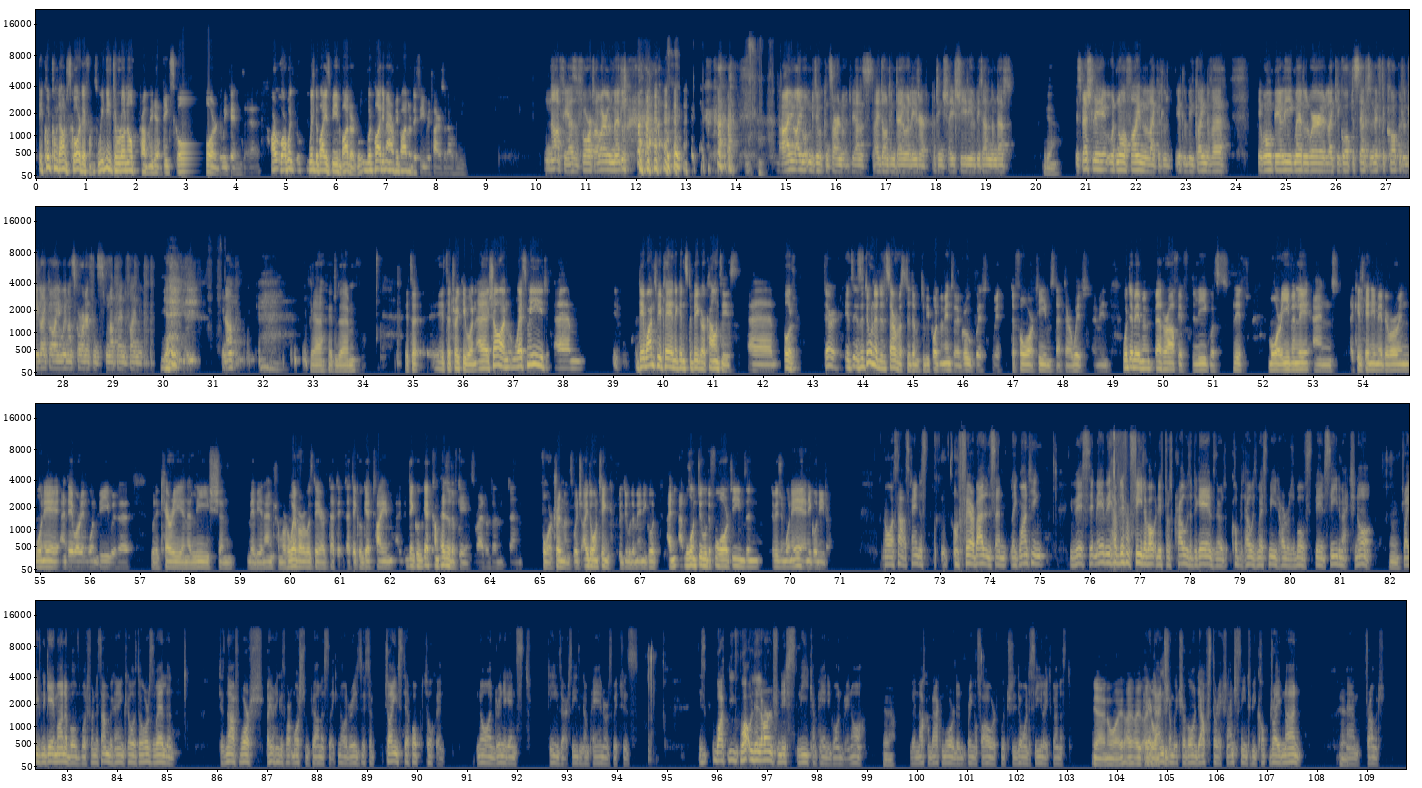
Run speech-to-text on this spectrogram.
it could come down to score difference. We need to run up probably a big score the weekend. Or, or will, will the boys be even bothered? Would Paddy Maher be bothered if he retires without a league? Not if he has a fourth All Ireland medal. I, I wouldn't be too concerned with it, to be honest. I don't think they will either. I think Shay Sheedy will be telling them that. Yeah. Especially with no final, like it'll it'll be kind of a it won't be a league medal where like you go up the steps and lift the cup. It'll be like, oh, you win on score difference. I'm not playing the final. Yeah. you know. Yeah, it'll um, it's a it's a tricky one. Uh, Sean Westmeath, um, they want to be playing against the bigger counties, uh, but there is, is it doing a disservice to them to be putting them into a group with with the four teams that they're with? I mean, would they be better off if the league was split more evenly and Kilkenny maybe were in one A and they were in one B with a with a Kerry and a Laois and maybe an Antrim or whoever was there that they, that they could get time, they could get competitive games rather than than four trimmings, which I don't think will do them any good, and won't do the four teams in Division One A any good either. No, it's not. It's kind of unfair balance, and like one thing, maybe have a different feel about it if there's crowds at the games and there's a couple of thousand Westmeath hurlers above Spade see the match, you know. Mm. driving the game on above. But when it's on behind closed doors as well, then it's not worth. I don't think it's worth much to be honest. Like you know, there is it's a giant step up to took in, you know, and they're in against teams that are season campaigners, which is is what you, what will they learn from this league campaign? You'd wonder, you know. Yeah. They're knocking back more than bringing forward, which you don't want to see. Like to be honest, Yeah, no, I, I, I, don't. See, which are going the opposite direction. Antrim seem to be driving on Yeah. um, from it.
